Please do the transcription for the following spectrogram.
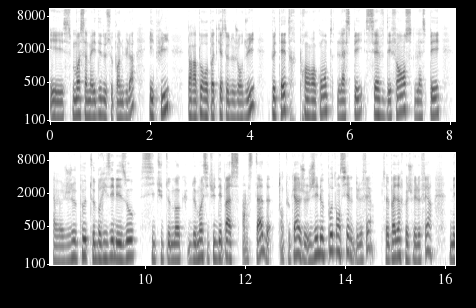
Et moi, ça m'a aidé de ce point de vue-là. Et puis, par rapport au podcast d'aujourd'hui, peut-être prendre en compte l'aspect self-défense, l'aspect euh, je peux te briser les os si tu te moques de moi, si tu dépasses un stade. En tout cas, j'ai le potentiel de le faire. Ça veut pas dire que je vais le faire, mais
